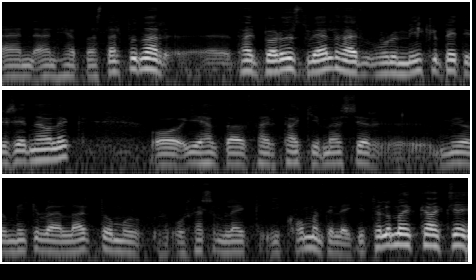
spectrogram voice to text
en, en hérna stelpunar eh, þær börðust vel, þær voru miklu betri í setniháleik og ég held að þær taki með sér eh, mjög mikilvæga lærdóm úr, úr þessum leik í komandi leiki. Tölum, kannski,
